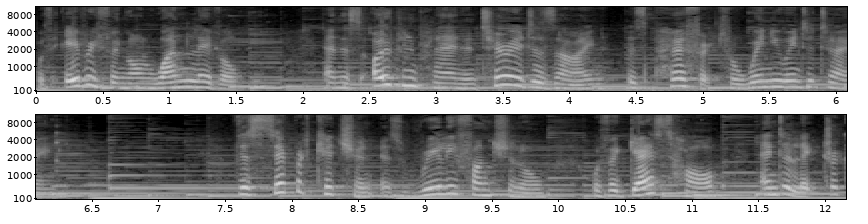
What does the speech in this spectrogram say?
with everything on one level and this open plan interior design is perfect for when you entertain. This separate kitchen is really functional with a gas hob and electric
